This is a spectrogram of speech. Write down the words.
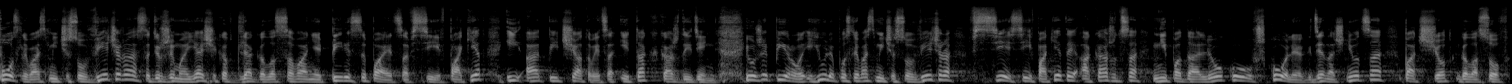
После 8 часов вечера содержимое ящиков для голосования пересыпается в сейф-пакет и опечатывается. И так каждый день. И уже 1 июля после 8 часов вечера все сейф-пакеты окажутся неподалеку в школе, где начнется подсчет голосов.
